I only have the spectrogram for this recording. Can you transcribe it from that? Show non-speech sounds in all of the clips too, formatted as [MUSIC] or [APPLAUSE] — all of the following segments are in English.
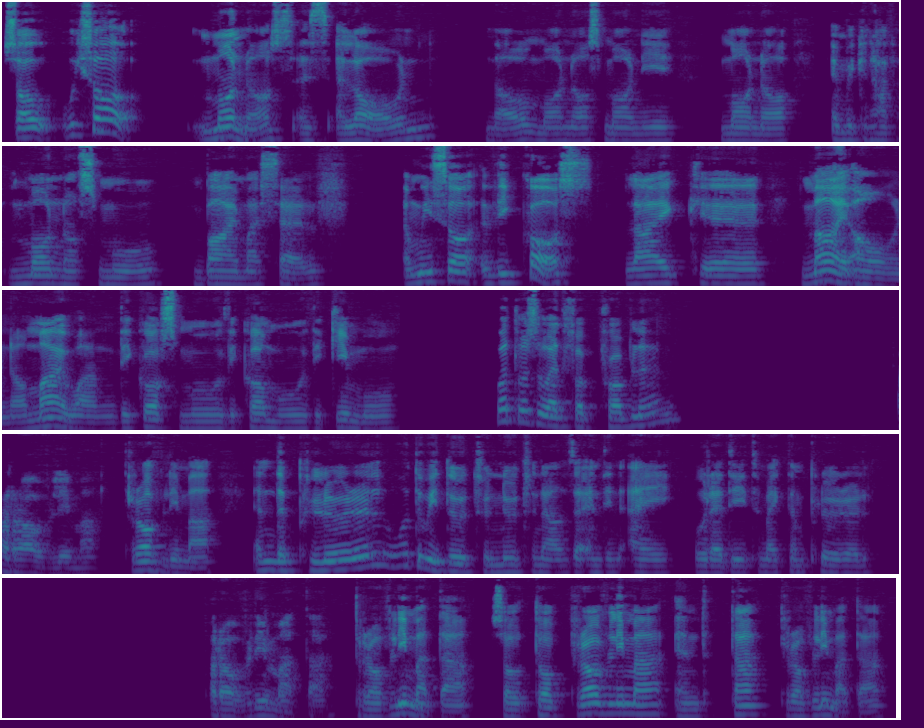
So we saw monos as alone, no, monos, moni, mono, and we can have monos mu, by myself. And we saw dikos like uh, my own or my one, dikos mu, dikomu, dikimu. What was the word for problem? Problema. Problema. And the plural, what do we do to neuter nouns that end in a already to make them plural? Problemata. Problemata. So to problema and ta problemata.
